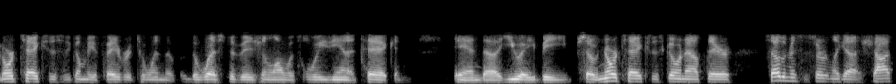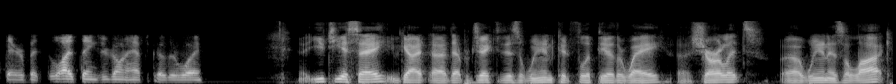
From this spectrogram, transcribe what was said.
North Texas is going to be a favorite to win the, the West Division along with Louisiana Tech and, and, uh, UAB. So North Texas going out there. Southern Miss has certainly got a shot there, but a lot of things are going to have to go their way. UTSA, you've got uh, that projected as a win, could flip the other way. Uh, Charlotte, uh, win as a lock.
